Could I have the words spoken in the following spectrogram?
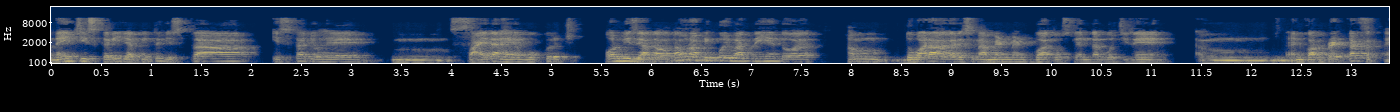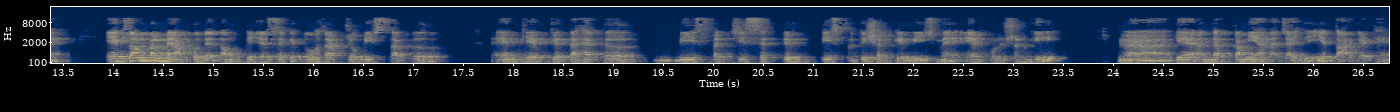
नई चीज़ करी जाती तो इसका इसका जो है फ़ायदा है वो कुछ और भी ज़्यादा होता और अभी कोई बात नहीं है, दो, हम दोबारा अगर इसमें अमेंडमेंट हुआ तो उसके अंदर वो चीज़ें इनकॉर्पोरेट कर सकते हैं। एग्ज़ाम्पल मैं आपको देता हूँ कि जैसे कि 2024 तक एनकेप के तहत 20-25 से 30 प्रतिशत के बीच में एयर पोल्यूशन की के अंदर कमी आना चाहिए। ये टारगेट है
